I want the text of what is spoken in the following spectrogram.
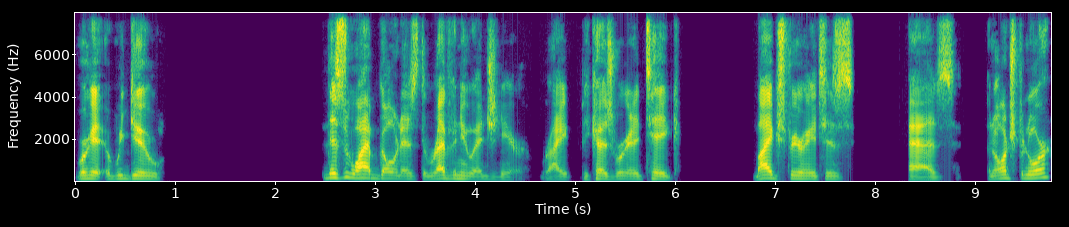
We're gonna we do. This is why I'm going as the revenue engineer, right? Because we're going to take my experiences as an entrepreneur,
